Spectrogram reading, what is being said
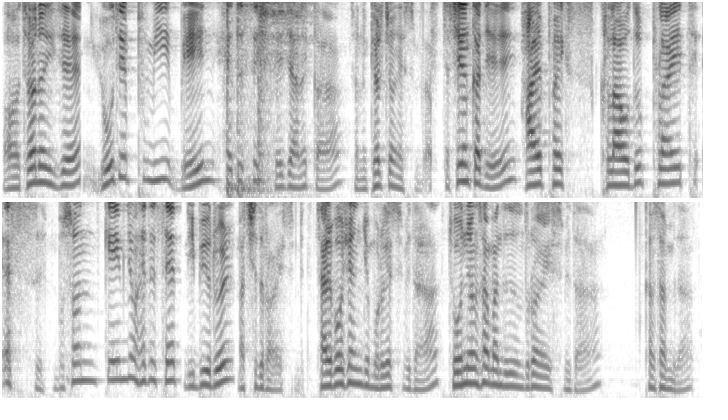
어, 저는 이제 이 제품이 메인 헤드셋이 되지 않을까 저는 결정했습니다. 자, 지금까지 하이퍼엑스 클라우드 플라이트 S 무선 게임용 헤드셋 리뷰를 마치도록 하겠습니다. 잘 보셨는지 모르겠습니다. 좋은 영상 만들도록 하겠습니다. 감사합니다.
